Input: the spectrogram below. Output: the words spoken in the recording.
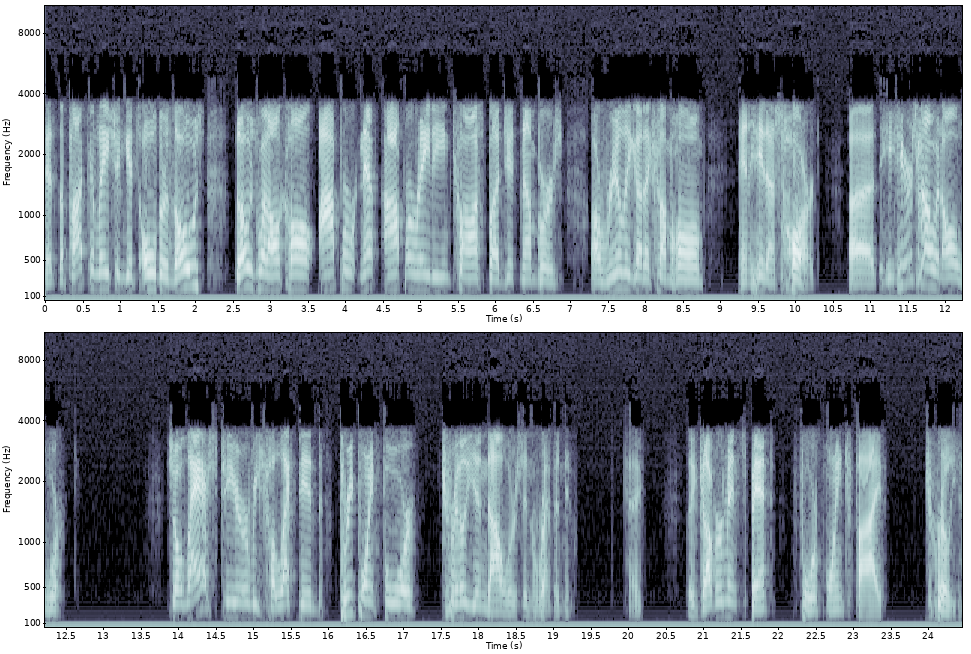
as the population gets older, those those what I'll call oper, net operating cost budget numbers are really going to come home and hit us hard. Uh, here's how it all worked. So last year we collected 3.4 trillion dollars in revenue. Okay, the government spent 4.5 trillion.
